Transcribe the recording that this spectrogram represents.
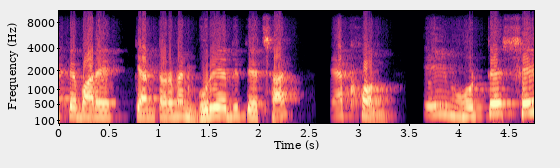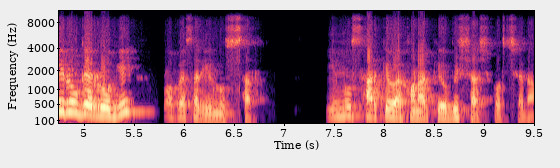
একেবারে ক্যান্টারম্যান ঘুরিয়ে দিতে চায়। এখন এই মুহূর্তে সেই রোগের রোগী প্রফেসর ইউনুস স্যার। ইউনুস স্যারকেও এখন আর কেউ বিশ্বাস করছে না।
